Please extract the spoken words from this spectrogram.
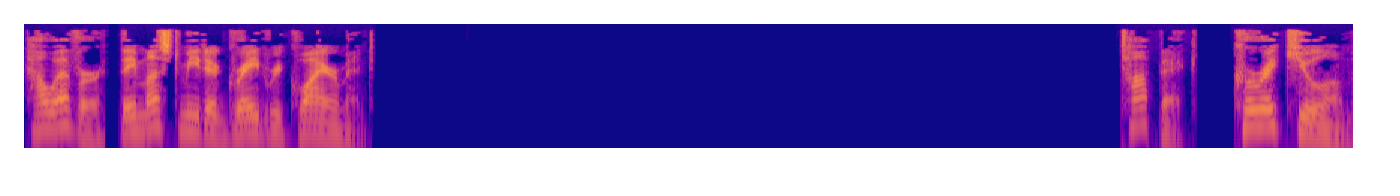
However, they must meet a grade requirement. Topic. Curriculum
